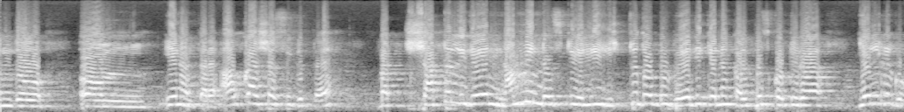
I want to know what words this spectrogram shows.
ಒಂದು ಏನಂತಾರೆ, ಅವಕಾಶ ಸಿಗುತ್ತೆ. ಬಟ್ ಶಟಲ್ಗೆ ನಮ್ಮ ಇಂಡಸ್ಟ್ರಿಯಲ್ಲಿ ಇಷ್ಟು ದೊಡ್ಡ ವೇದಿಕೆನ ಕಲ್ಪಿಸ್ಕೊಟ್ಟಿರೋ ಎಲ್ರಿಗೂ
